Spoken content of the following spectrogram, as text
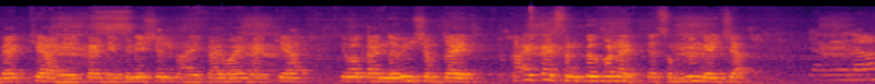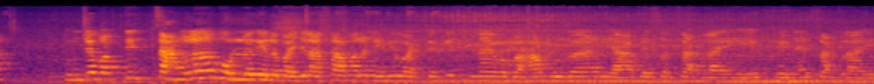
व्याख्या आहे काय डेफिनेशन आहे काय वाय व्याख्या किंवा काय नवीन शब्द आहेत काय काय संकल्पना आहेत त्या समजून घ्यायच्या. त्यावेळेला तुमच्या बाबतीत चांगलं बोललं गेलं पाहिजे असं आम्हाला नेहमी वाटतं की नाही बाबा हा मुलगा या अभ्यासात चांगला आहे हे घेण्यात चांगला आहे.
